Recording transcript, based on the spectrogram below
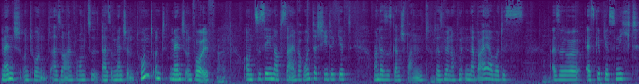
Mensch und Hund. Also einfach um zu, also Mensch und Hund und Mensch und Wolf. Um zu sehen, ob es da einfach Unterschiede gibt. Und das ist ganz spannend. Da sind wir noch mitten dabei, aber das, also es gibt jetzt nicht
